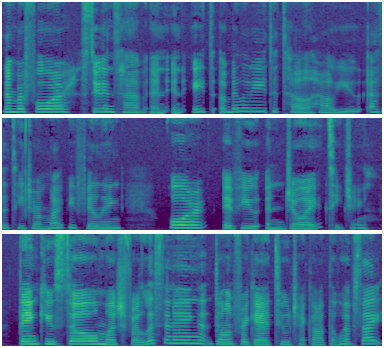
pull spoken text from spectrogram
Number four, students have an innate ability to tell how you as a teacher might be feeling or if you enjoy teaching. Thank you so much for listening. Don't forget to check out the website,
